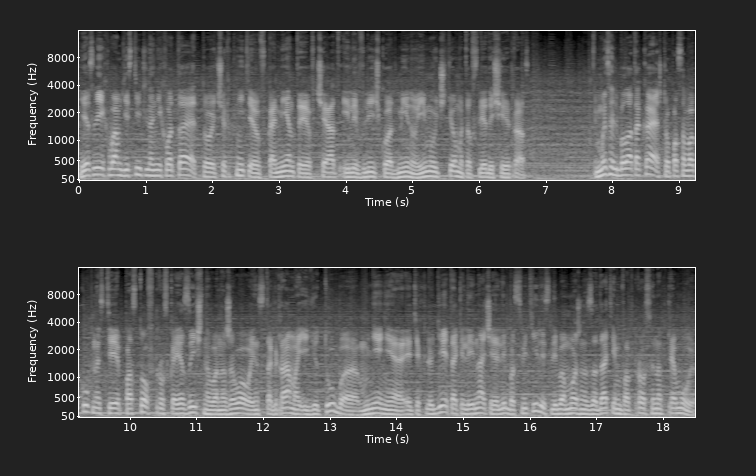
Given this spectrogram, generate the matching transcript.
Если их вам действительно не хватает, то черкните в комменты, в чат или в личку админу, и мы учтем это в следующий раз. Мысль была такая, что по совокупности постов русскоязычного ножевого инстаграма и ютуба мнения этих людей так или иначе либо светились, либо можно задать им вопросы напрямую.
